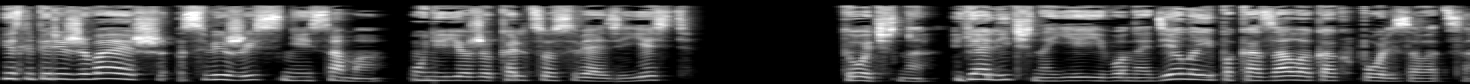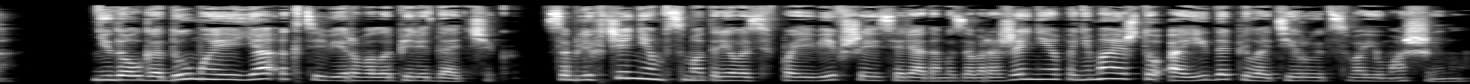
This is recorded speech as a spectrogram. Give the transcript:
Если переживаешь, свяжись с ней сама. У нее же кольцо связи есть. Точно. Я лично ей его надела и показала, как пользоваться. Недолго думая, я активировала передатчик. С облегчением всмотрелась в появившееся рядом изображение, понимая, что Аида пилотирует свою машину.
